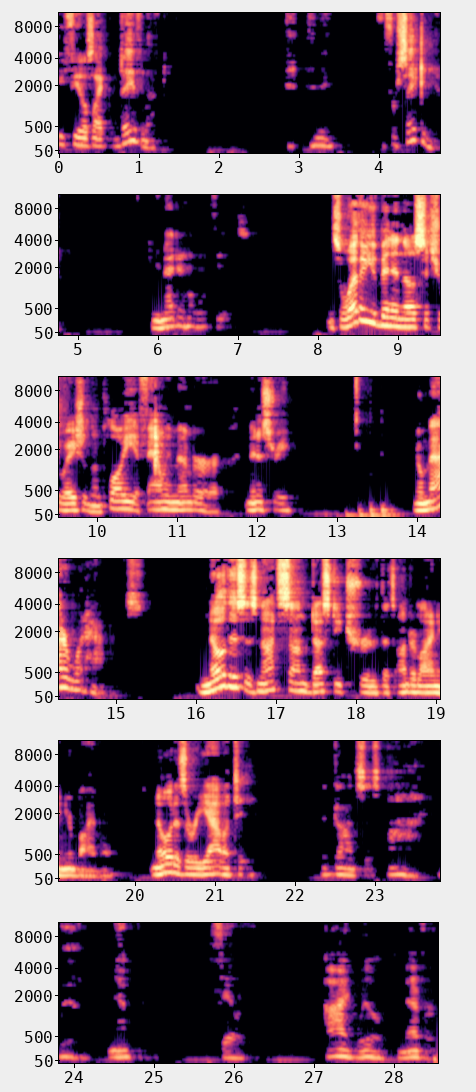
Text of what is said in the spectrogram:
he feels like they've left him and they've forsaken him. Can you imagine how that feels? And so, whether you've been in those situations, an employee, a family member, or ministry, no matter what happens, know this is not some dusty truth that's underlined in your Bible. Know it as a reality that God says, I will never fail you. I will never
